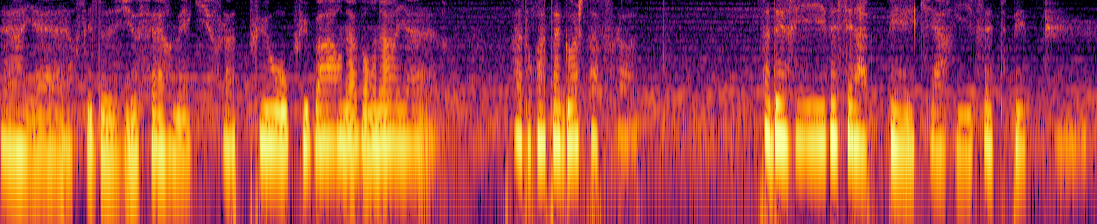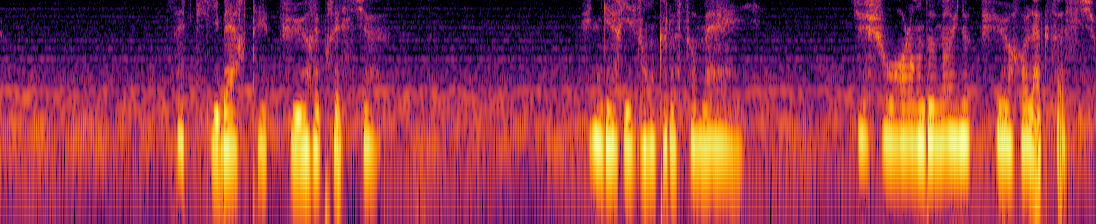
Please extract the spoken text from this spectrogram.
Derrière ses deux yeux fermés qui flottent plus haut, plus bas, en avant, en arrière. À droite, à gauche, ça flotte. Ça dérive et c'est la paix qui arrive, cette paix pure. Cette liberté pure et précieuse. Une guérison que le sommeil du jour au lendemain une pure relaxation.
